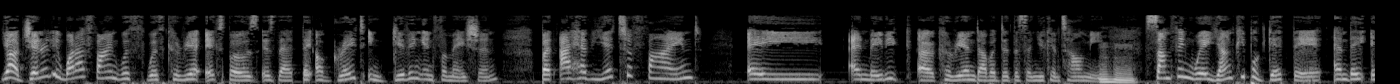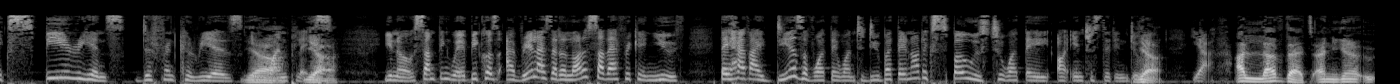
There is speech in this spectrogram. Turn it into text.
yeah, generally what I find with, with career expos is that they are great in giving information, but I have yet to find a, and maybe uh, Career Indaba did this and you can tell me, Mm-hmm. something where young people get there and they experience different careers in one place. yeah. You know, something where, because I've realized that a lot of South African youth, they have ideas of what they want to do, but they're not exposed to what they are interested in doing. Yeah. Yeah. I love that. And you know,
